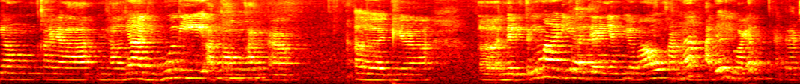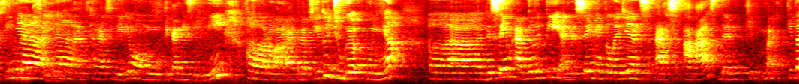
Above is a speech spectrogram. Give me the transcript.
yang kayak misalnya dibully atau karena eh, dia nggak diterima di Iya. pekerjaan yang dia mau karena ada riwayat epilepsinya. Epilepsi. Nah, saya sendiri mau membuktikan di sini kalau orang-orang epilepsi itu juga punya uh, the same ability and the same intelligence as us dan kita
